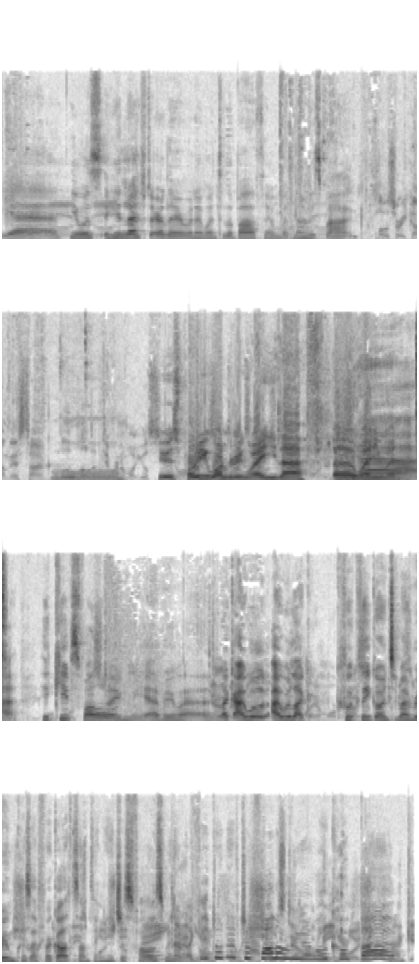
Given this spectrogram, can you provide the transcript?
Yeah, he was he left earlier when I went to the bathroom, but now he's back. close recon this time. A little bit different than what you'll see He was probably wondering where you left. Uh, where you went. yeah, he keeps following me everywhere. Like I will, I will like quickly go into my room because I forgot something. He just follows me, and I'm like, you don't have to follow me. I will come back.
